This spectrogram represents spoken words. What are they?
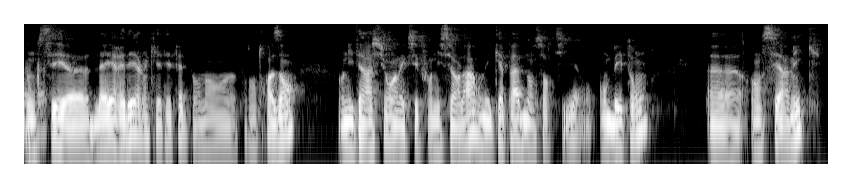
Donc c'est de la R&D hein, qui a été faite pendant pendant trois ans en itération avec ces fournisseurs-là. On est capable d'en sortir en, béton, en céramique,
